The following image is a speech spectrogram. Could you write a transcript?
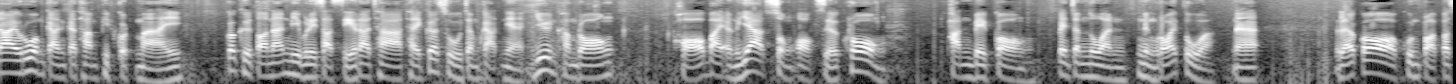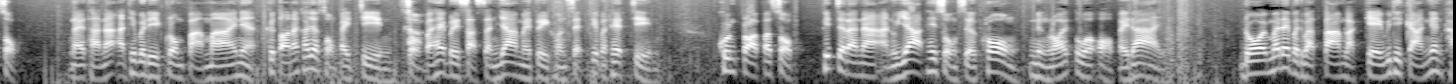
ได้ร่วมกันกระทำผิดกฎหมาย ก็คือตอนนั้นมีบริษัทศรีราชาไทเกอร์ซูจำกัดเนี่ยยื่นคำร้อง ขอใบอนุญาตส่งออกเสือโคร่ง พันเบกอง เป็นจำนวน 100 ตัวนะฮะแล้วก็คุณปลอดประสบในฐานะอธิบดีกรมป่าไม้เนี่ยคือตอนนั้นเขาจะส่งไปจีน ส่งไปให้บริษัทสัญญาไมตรีคอนเซ็ปที่ประเทศจีน คุณปลอดประสบพิจารณาอนุญาตให้ส่งเสือโคร่ง 100 ตัวออกไปได้ โดยไม่ได้ปฏิบัติตามหลักเกณฑ์วิธีการเงื่อนไข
